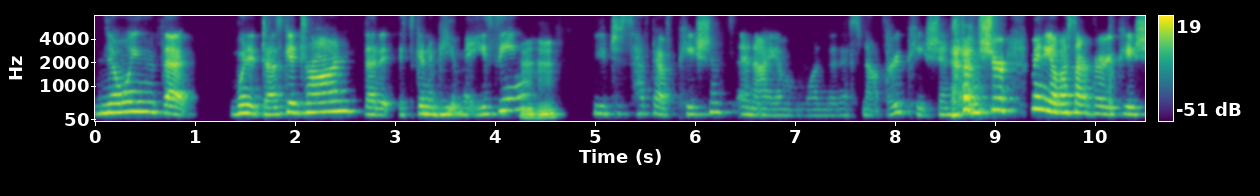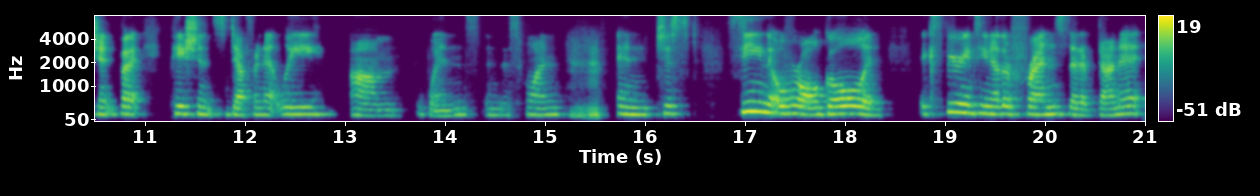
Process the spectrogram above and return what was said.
knowing that when it does get drawn, that it, it's going to be amazing. Mhm. You just have to have patience, and I am one that is not very patient. I'm sure many of us aren't very patient, but patience definitely um, wins in this one. Mhm. And just seeing the overall goal and experiencing other friends that have done it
